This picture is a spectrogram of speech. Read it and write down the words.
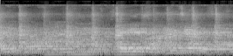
Thank you.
